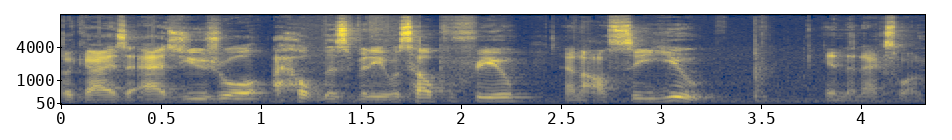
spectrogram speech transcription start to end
But guys, as usual, I hope this video was helpful for you, and I'll see you in the next one.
